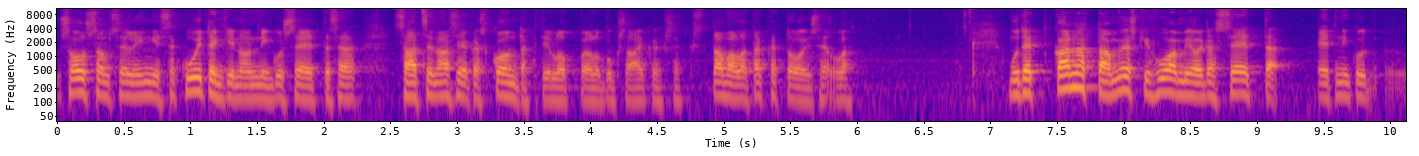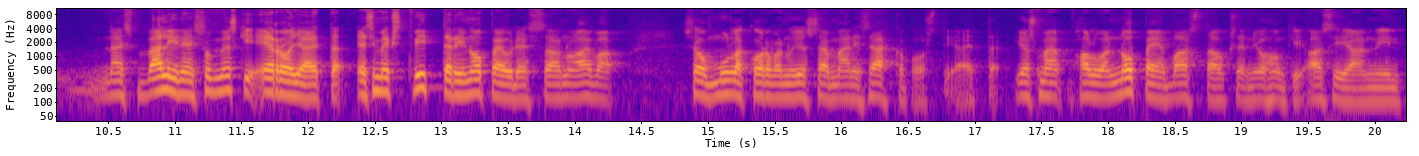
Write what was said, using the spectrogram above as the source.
social sellingissä kuitenkin on niin kuin se, että sä saat sen asiakaskontaktin loppujen lopuksi aikaiseksi tavalla tai toisella. Mutta kannattaa myöskin huomioida se, että, että niin kuin näissä välineissä on myöskin eroja, että esimerkiksi Twitterin nopeudessa on aivan se on mulla korvannut jossain määrin sähköpostia, että jos mä haluan nopean vastauksen johonkin asiaan, niin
